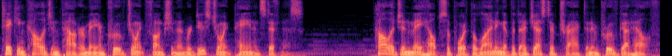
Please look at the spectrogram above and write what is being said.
Taking collagen powder may improve joint function and reduce joint pain and stiffness. Collagen may help support the lining of the digestive tract and improve gut health.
